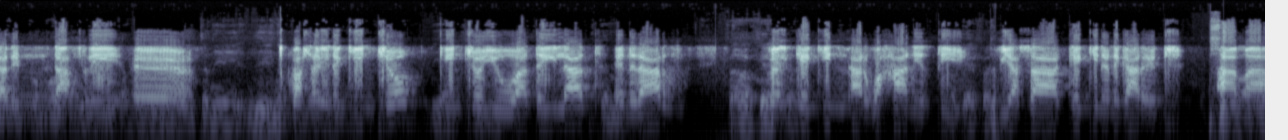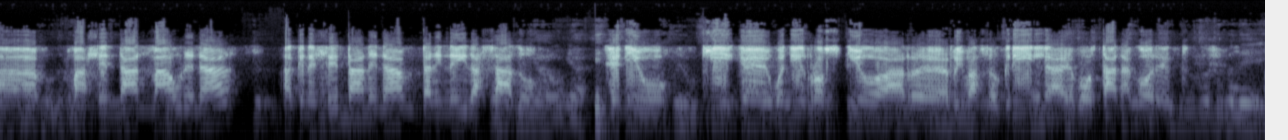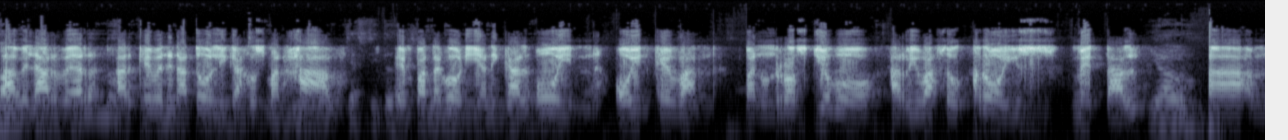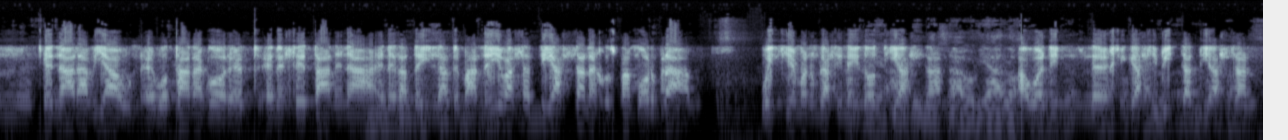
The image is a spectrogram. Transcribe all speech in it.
da den dafri vasa ere kintxo, kintxo ju ateilat, enedard, okay, vel kekin arguajan irti, biasa kekin enegarets. Fiasa cecyn yn y garej. A mae ma lledan mawr yna, ac yn y lledan yna, da yw cig uh, wedi rostio ar uh, rhywfath o grill a efo tan agored. A fel arfer, ar nadolig, achos mae'n haf, yn Patagonia, ni'n cael oen, oen cyfan. Maen nhw'n rostio fo ar rhywfath o croes metal. Um, yn araf iawn efo tan agored yn y lle dan yna yn yr adeilad yma. Neu falle di allan achos mae mor braf, weithiau maen nhw'n gallu neud o di allan. A wedyn chi'n gallu bita di allan.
